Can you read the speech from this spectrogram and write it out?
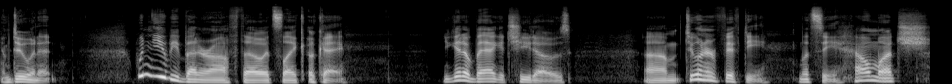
I'm doing it. Wouldn't you be better off though? It's like, okay, you get a bag of Cheetos, um, 250. Let's see, how much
